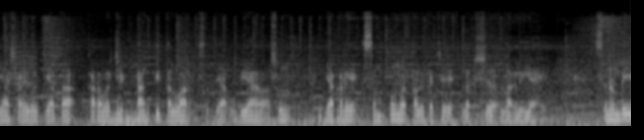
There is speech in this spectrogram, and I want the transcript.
या शाळेवरती आता कारवाईची टांगती तलवार सध्या उभी आहे असून याकडे संपूर्ण तालुक्याचे लक्ष लागलेले आहे. सनमडी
